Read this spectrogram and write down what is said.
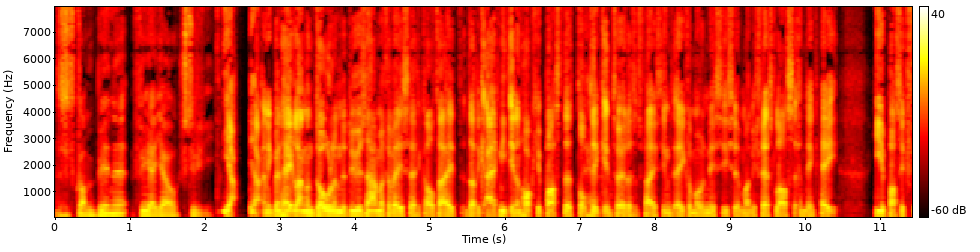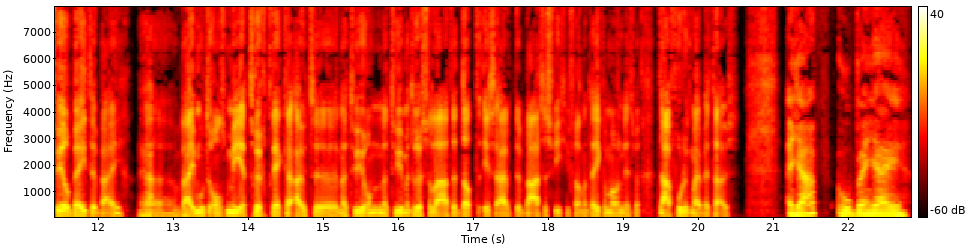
Dus het kwam binnen via jouw studie? Ja, ja, en ik ben heel lang een dolende duurzame geweest, zeg ik altijd. Dat ik eigenlijk niet in een hokje paste. Tot ja. ik in 2015 het ecomodernistische manifest las. En denk, hé, hey, hier pas ik veel beter bij. Ja. Uh, wij moeten ons meer terugtrekken uit de natuur om de natuur met rust te laten. Dat is eigenlijk de basisvisie van het ecomodernisme. Daar voel ik mij bij thuis. En Jaap, hoe ben jij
